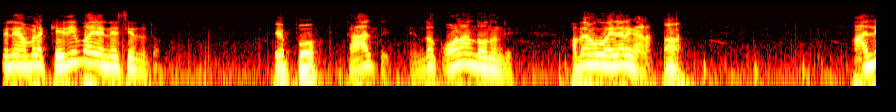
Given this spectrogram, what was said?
പിന്നെ നമ്മളെ കരീംബായി അന്വേഷിച്ചിരുന്നു എപ്പോ? കാലത്ത്. എന്തോ കോളാന്ന് തോന്നുന്നുണ്ട്. അപ്പൊ നമുക്ക് വൈകുന്നേരം കാണാം. അല്ല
